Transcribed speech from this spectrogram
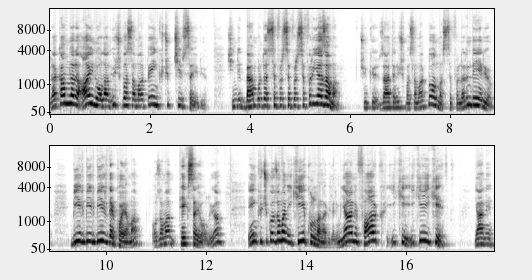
Rakamları aynı olan 3 basamaklı en küçük çift sayı diyor. Şimdi ben burada 0 0 0 yazamam. Çünkü zaten 3 basamaklı olmaz. Sıfırların değeri yok. 1 1 1 de koyamam. O zaman tek sayı oluyor. En küçük o zaman 2'yi kullanabilirim. Yani fark 2 2 2. Yani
